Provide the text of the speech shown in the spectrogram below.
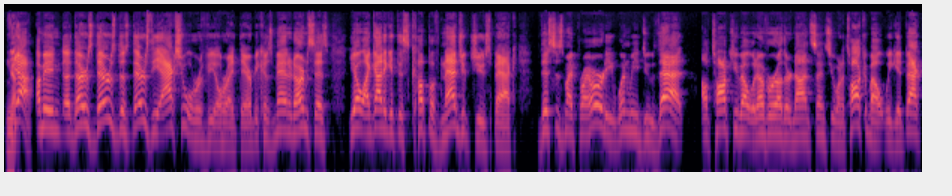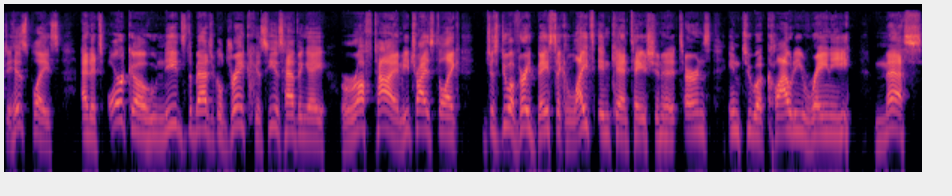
Yeah. Yeah, I mean, uh, there's there's the there's the actual reveal right there because Man at Arms says, "Yo, I got to get this cup of magic juice back. This is my priority. When we do that, I'll talk to you about whatever other nonsense you want to talk about." We get back to his place, and it's Orko who needs the magical drink because he is having a rough time. He tries to like just do a very basic light incantation, and it turns into a cloudy, rainy mess.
